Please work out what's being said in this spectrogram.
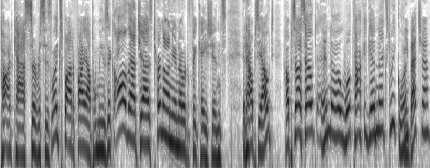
podcast services like Spotify, Apple Music, all that jazz. Turn on your notifications. It helps you out, helps us out, and uh, we'll talk again next week, Lauren. You betcha.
